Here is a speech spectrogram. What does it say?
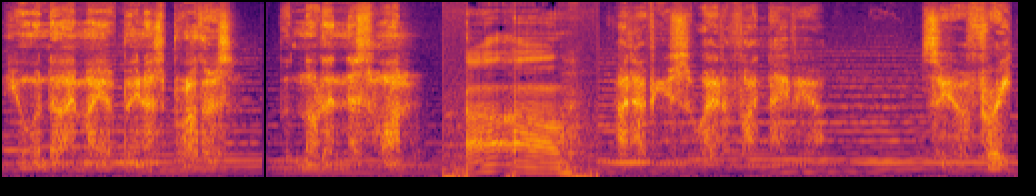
you and I may have been as brothers, but not in this one. Uh-oh. I'd have you swear to fight Naevia. So you're freed.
